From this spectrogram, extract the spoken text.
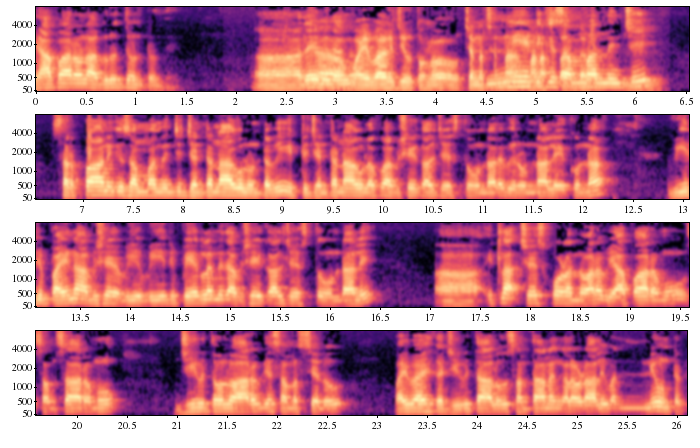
వ్యాపారంలో అభివృద్ధి ఉంటుంది. అదేవిధంగా వైవాహిక జీవితంలో చిన్న చిన్న. సంబంధించి సర్పానికి సంబంధించి జంట నాగులు ఉంటవి. ఇట్టి జంట నాగులకు అభిషేకాలు చేస్తూ ఉండాలి. వీరు ఉన్నా లేకున్నా వీరి పైన అభిషే వీ- వీరి పేర్ల మీద అభిషేకాలు చేస్తూ ఉండాలి. ఇట్లా చేసుకోవడం ద్వారా వ్యాపారము సంసారము జీవితంలో ఆరోగ్య సమస్యలు వైవాహిక జీవితాలు సంతానం కలవడాలు ఇవన్నీ ఉంటుంది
